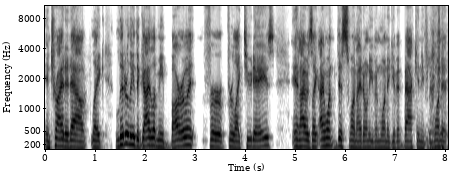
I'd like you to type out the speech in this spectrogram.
and tried it out like literally the guy let me borrow it for for like 2 days and I was like I want this one I don't even want to give it back and if you want it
